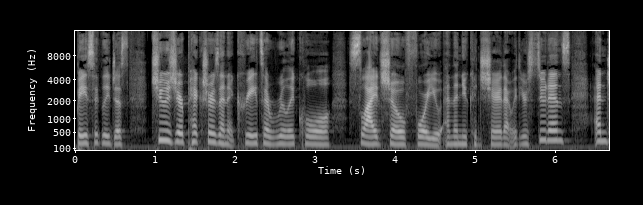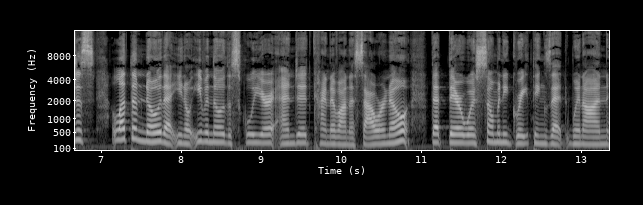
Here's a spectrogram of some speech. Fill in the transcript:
basically just choose your pictures and it creates a really cool slideshow for you. And then you can share that with your students and just let them know that, you know, even though the school year ended kind of on a sour note, that there was so many great things that went on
